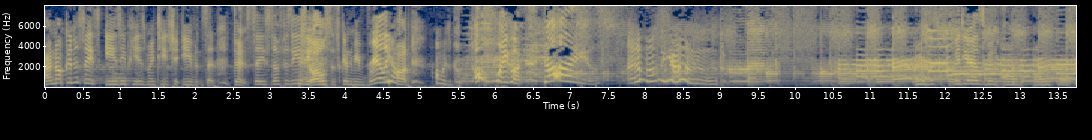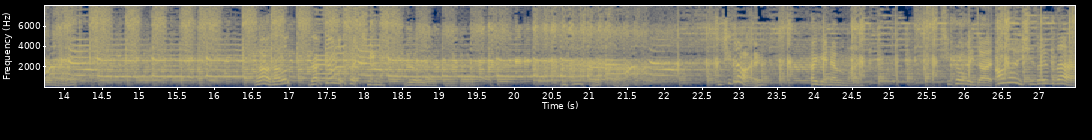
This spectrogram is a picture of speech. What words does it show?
I'm not going to say it's easy because my teacher even said, don't say stuff is easy or else it's going to be really hard. Oh my god. Oh my god. Guys! I'm at the end. Okay, this video has been on, on for four minutes. Wow, that look, that girl looks like she's really looking good. I'm to watch her. Did she die? Okay, never mind. She probably died. Oh no, she's over there.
